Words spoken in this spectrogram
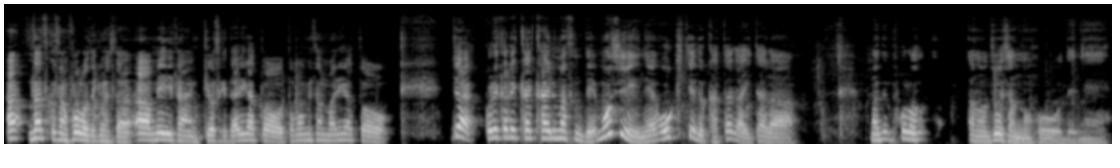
あ、夏子さんフォローできました。あ、メリーさん気をつけてありがとう。ともみさんもありがとう。じゃあ、これから一回帰りますんで、もしね、起きてる方がいたら、まあ、でフォロー、あの、ジョイさんの方でね、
